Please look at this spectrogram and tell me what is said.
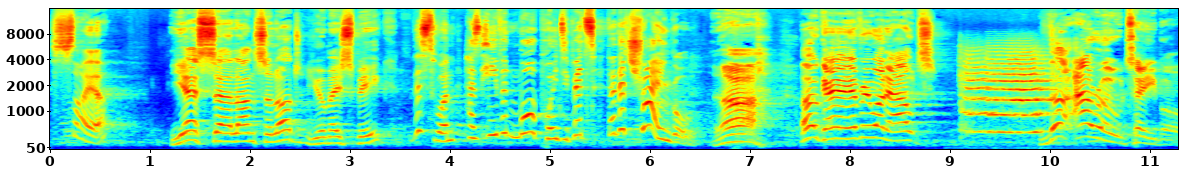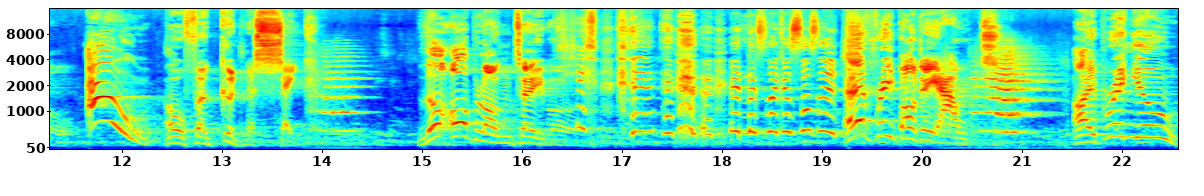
Sire, Yes, Sir Lancelot, you may speak. this one has even more pointy bits than the triangle. Ah, okay, everyone out. The Arrow Table. Ow! Oh, for goodness sake. The Oblong Table. it looks like a sausage. Everybody out! I bring you,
